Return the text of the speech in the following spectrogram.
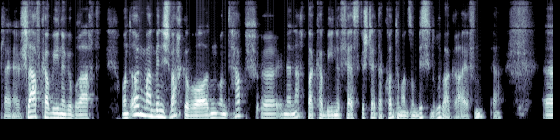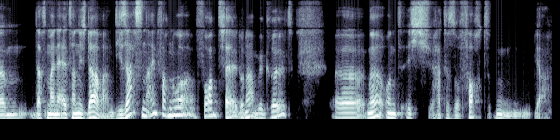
kleine Schlafkabine gebracht. Und irgendwann bin ich wach geworden und habe äh, in der Nachbarkabine festgestellt, da konnte man so ein bisschen rübergreifen, ja, ähm, dass meine Eltern nicht da waren. Die saßen einfach nur vorm Zelt und haben gegrillt. Äh, ne, und ich hatte sofort, ja,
